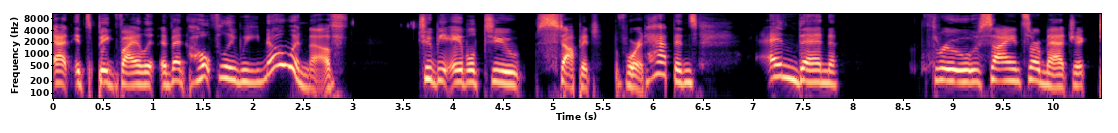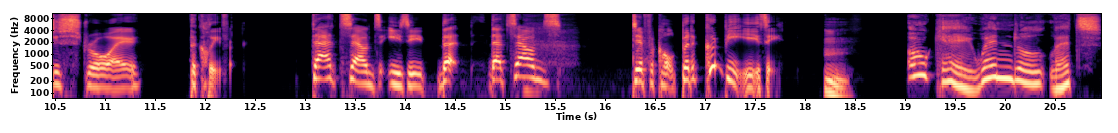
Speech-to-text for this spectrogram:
at its big violent event, hopefully we know enough to be able to stop it before it happens and then through science or magic destroy the cleaver. That sounds easy. That that sounds difficult, but it could be easy. Hmm. Okay, Wendell, let's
